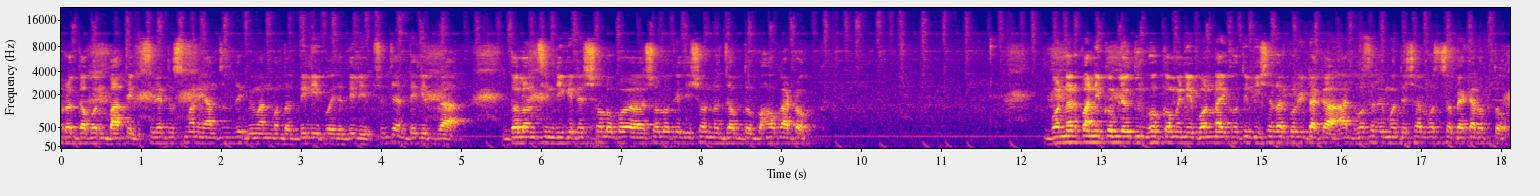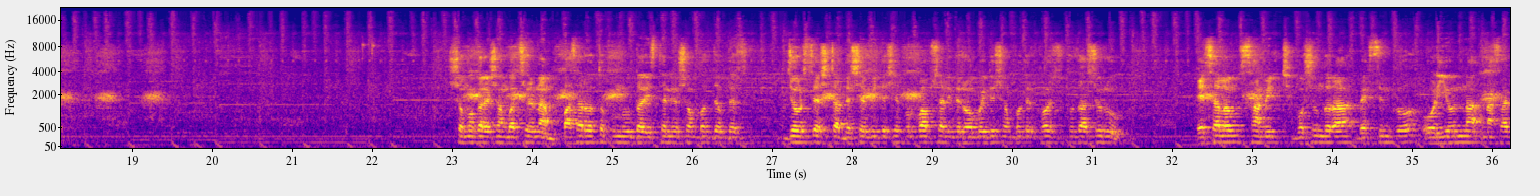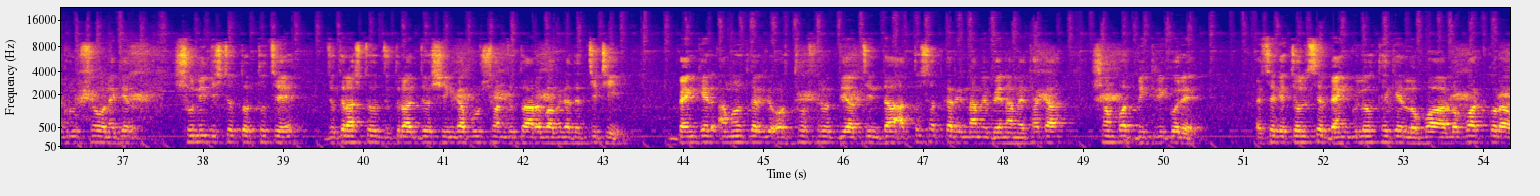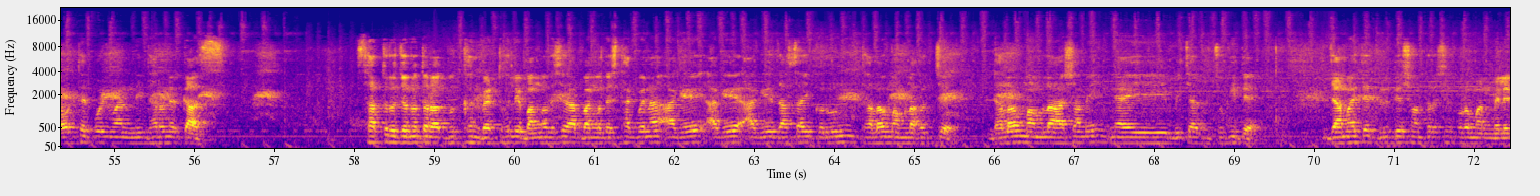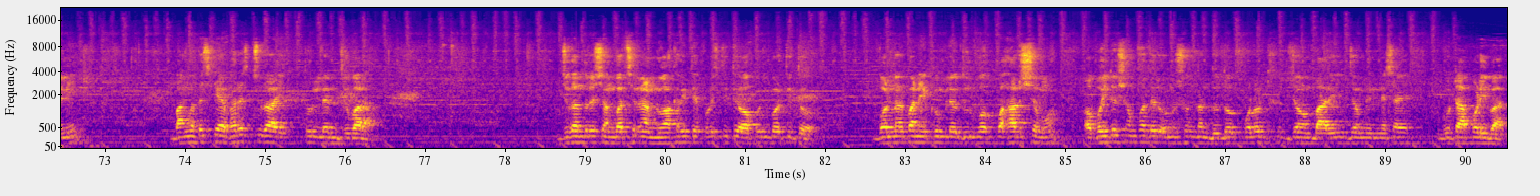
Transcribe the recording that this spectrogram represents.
প্রজ্ঞাপন বাতিল। সিলেট উসমানী আন্তর্জাতিক বিমানবন্দর দিলীপ, ওই যে দিলীপ, শুনছেন? দিলীপরা দলন সিন্ডিকেটের ষোলো ষোলো কেজি স্বর্ণ জব্দ বাহক আটক। বন্যার পানি কমলেও দুর্ভোগ কমেনি, বন্যায় ক্ষতি বিশ হাজার কোটি টাকা, আট বছরের মধ্যে সর্বোচ্চ বেকারত্ব। সমকালে সংবাদ শিরোনাম, পাচার অর্থ পুনরুদ্ধার, স্থানীয় সম্পদ জব্দের জোর চেষ্টা দেশে, বিদেশে প্রভাবশালীদের অবৈধ সম্পদের খোঁজ শুরু। এসালম সামিট, বসুন্ধরা ভ্যাকসিনকো ওরিয়ন নাসা গ্রুপ সহ অনেকের সুনির্দিষ্ট তথ্য চেয়ে যুক্তরাষ্ট্র, যুক্তরাজ্য, সিঙ্গাপুর সংযুক্ত আরব আমিরাতের চিঠি। ব্যাংকের আমানতকারীর অর্থ ফেরত দেওয়ার চিন্তা আত্মসাৎকারীর নামে বেনামে থাকা সম্পদ বিক্রি করে। এসেকে চলছে ব্যাংকগুলো থেকে লোপা, লোপাট করা অর্থের পরিমাণ নির্ধারণের কাজ। ছাত্র জনতার অদ্ভুতক্ষণ ব্যর্থ হলে বাংলাদেশের আর বাংলাদেশ থাকবে না। আগে আগে আগে যাচাই করুন, ঢালাও মামলা হচ্ছে। ঢালাও মামলা আসামি ন্যায় বিচার ঝুঁকিতে। জামায়াতের বিরুদ্ধে সন্ত্রাসের প্রমাণ মেলেনি। বাংলাদেশকে এভারেস্ট চূড়ায় তুললেন যুবারা। যুগান্তরের সংবাদ শিরোনাম নোয়াখালীতে পরিস্থিতি অপরিবর্তিত। বন্যার পানি কমলেও দুর্ভোগ পাহাড় সম অবৈধ সম্পদের অনুসন্ধান দুদক পলট বাড়ি জমির নেশায় গোটা পরিবার।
